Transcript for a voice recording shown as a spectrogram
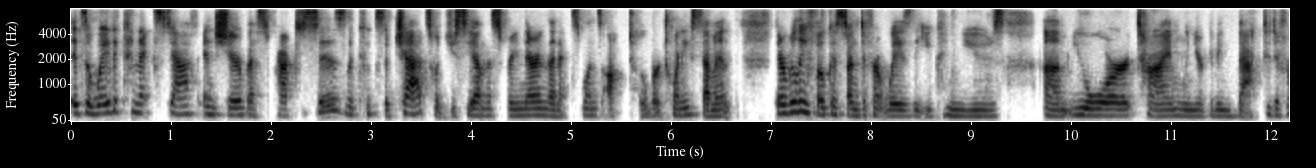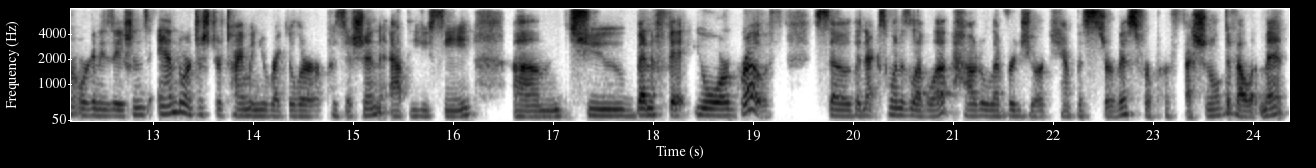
it's a way to connect staff and share best practices. The CUCSA Chats, which you see on the screen there, and the next one's October 27th. They're really focused on different ways that you can use um, your time when you're giving back to different organizations and or just your time in your regular position at the UC um, to benefit your growth. So the next one is Level Up, how to leverage your campus service for professional development.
